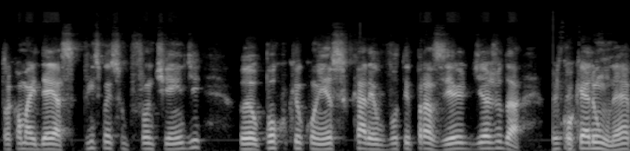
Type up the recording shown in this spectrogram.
trocar uma ideia, principalmente sobre front-end, o pouco que eu conheço, cara, eu vou ter prazer de ajudar. Qualquer um, né?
